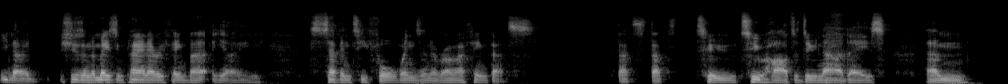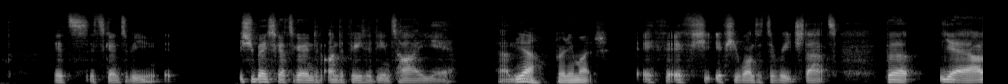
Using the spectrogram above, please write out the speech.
You know, she's an amazing player and everything, but you know, 74 wins in a row. I think that's that's that's too too hard to do nowadays. Um, it's it's going to be. She basically had to go undefeated the entire year. Um, yeah, pretty much. If if she if she wanted to reach that, but yeah,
